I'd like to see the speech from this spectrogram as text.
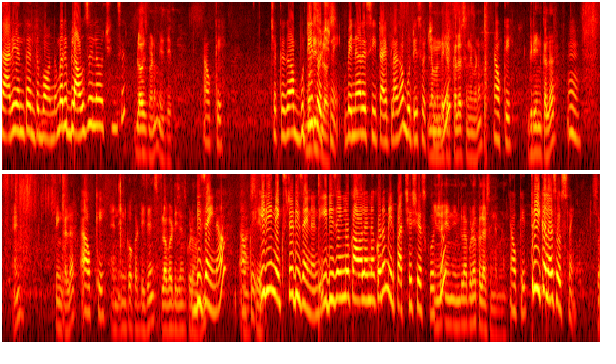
శారీ అంతా ఎంత బాగుందో. మరి బ్లౌజ్ ఎలా వచ్చింది సార్ బ్లౌజ్ మేడం ఇది. ఓకే చక్కగా బుటీస్. వచ్చినాయి. బెనారసీ టైప్ లాగా బుటీస్ మన దగ్గర కలర్స్ ఉన్నాయి madam. Okay green colour and pink colour okay and ఇంకొక డిజైన్స్ ఫ్లవర్ డిజైన్స్ కూడా. డిజైనా ఓకే same. ఇది నెక్స్ట్ డిజైన్ అండి. ఈ డిజైన్లో కావాలన్నా కూడా మీరు పర్చేస్ చేసుకోవచ్చు. ఇందులో కూడా కలర్స్ ఉన్నాయి మేడం. ఓకే త్రీ కలర్స్ వస్తున్నాయి. సో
